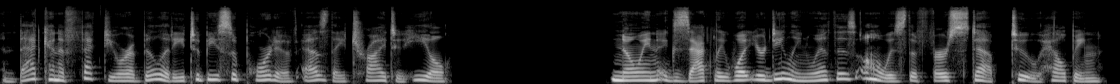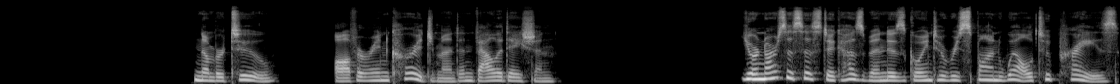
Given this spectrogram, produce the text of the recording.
and that can affect your ability to be supportive as they try to heal. Knowing exactly what you're dealing with is always the first step to helping. Number two, offer encouragement and validation. Your narcissistic husband is going to respond well to praise,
